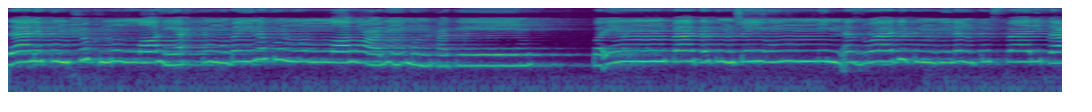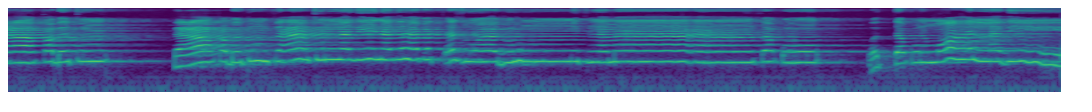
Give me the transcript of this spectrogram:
ذلكم حكم الله يحكم بينكم والله عليم حكيم. وإن فاتكم شيء من أزواجكم إلى الكفار فعاقبتم فعاقبتم فآتوا الذين ذهبت أزواجهم مثل ما أنفقوا. واتقوا الله الذي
